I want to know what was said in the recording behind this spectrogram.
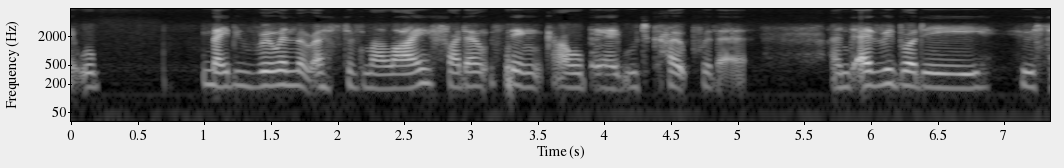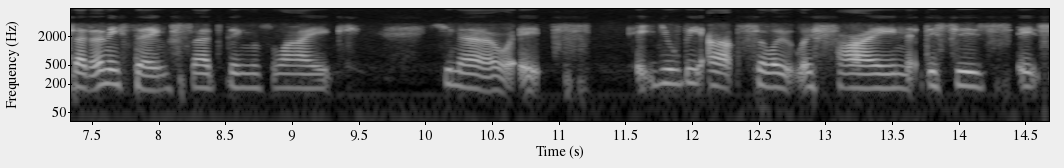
it will maybe ruin the rest of my life. I don't think I will be able to cope with it. And everybody who said anything said things like, you know, it's it, you'll be absolutely fine. This is it's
